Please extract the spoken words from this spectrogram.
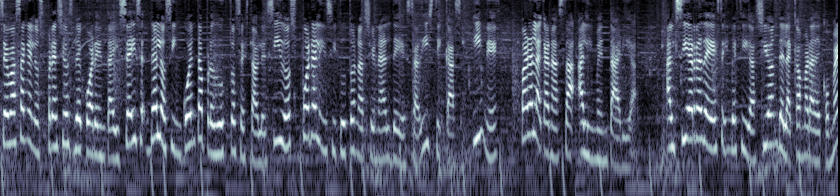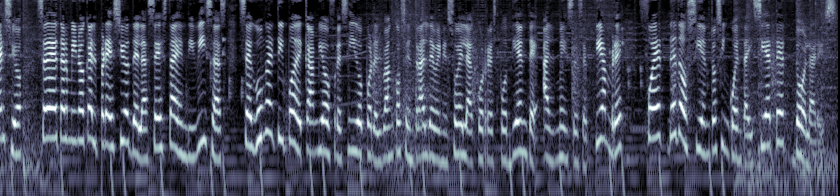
se basan en los precios de 46 de los 50 productos establecidos por el Instituto Nacional de Estadísticas, INE, para la canasta alimentaria. Al cierre de esta investigación de la Cámara de Comercio, se determinó que el precio de la cesta en divisas, según el tipo de cambio ofrecido por el Banco Central de Venezuela correspondiente al mes de septiembre, fue de 257 dólares.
